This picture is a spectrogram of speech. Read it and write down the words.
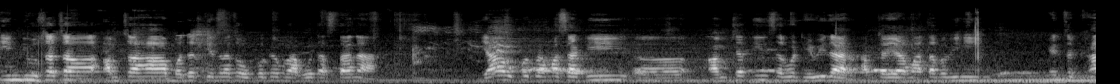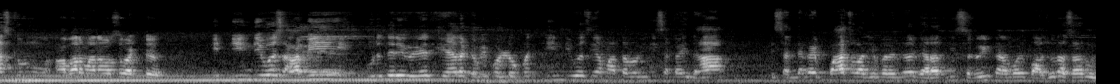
तीन दिवसाचा आमचा हा मदत केंद्राचा उपक्रम राबवत असताना या उपक्रमासाठी आमच्यातील सर्व ठेवीदार आमच्या या माता भगिनी यांचं खास करून आभार मानावं असं वाटतं की तीन दिवस आम्ही कुठेतरी वेळेत खेळायला कमी पडलो पण तीन दिवस या माता भगिनी सकाळी दहा ते संध्याकाळी पाच वाजेपर्यंत घरातली सगळी कामं बाजूला सारून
